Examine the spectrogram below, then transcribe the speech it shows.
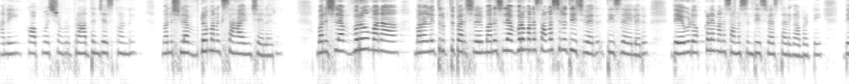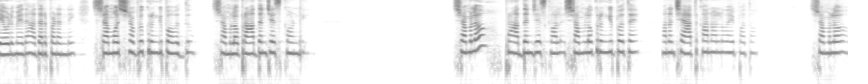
అని కోపం వచ్చినప్పుడు ప్రార్థన చేసుకోండి. మనుషులు ఎవ్వరూ మనకు సహాయం చేయలేరు. మనుషులు ఎవ్వరూ మన మనల్ని తృప్తిపరచలేరు. మనుషులు ఎవ్వరూ మన సమస్యను తీసివే తీసివేయలేరు. దేవుడు ఒక్కడే మన సమస్యను తీసివేస్తాడు కాబట్టి దేవుడి మీద ఆధారపడండి. శ్రమ వచ్చినప్పుడు కృంగిపోవద్దు. శ్రమలో ప్రార్థన చేసుకోండి. శ్రమలో ప్రార్థన చేసుకోవాలి. శ్రమలో కృంగిపోతే మనం చేతకానోళ్ళం అయిపోతాం. శ్రమలో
